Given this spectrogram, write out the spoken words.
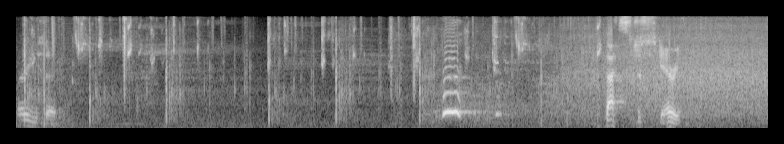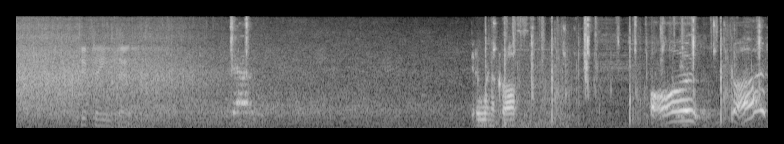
Where are you, sir? That's just scary. 15 30. Get a win across. Oh, God.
